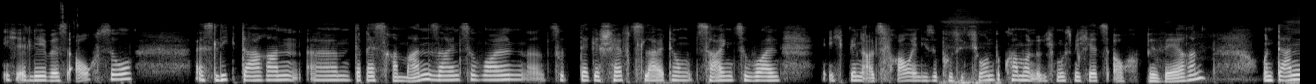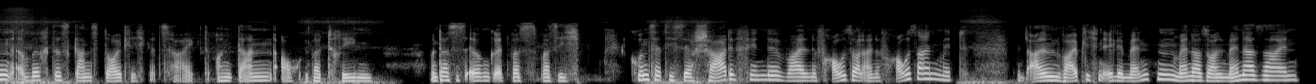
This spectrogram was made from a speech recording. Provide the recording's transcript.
Ich erlebe es auch so. Es liegt daran, ähm, der bessere Mann sein zu wollen, äh, zu der Geschäftsleitung zeigen zu wollen, ich bin als Frau in diese Position bekommen und ich muss mich jetzt auch bewähren. Und dann wird es ganz deutlich gezeigt und dann auch übertrieben. Und das ist irgendetwas, was ich grundsätzlich sehr schade finde, weil eine Frau soll eine Frau sein mit, mit allen weiblichen Elementen. Männer sollen Männer sein.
